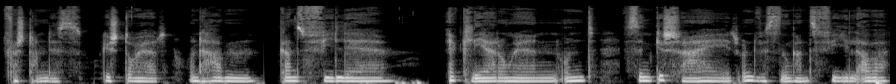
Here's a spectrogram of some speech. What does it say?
verstandesgesteuert und haben ganz viele Erklärungen und sind gescheit und wissen ganz viel, aber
